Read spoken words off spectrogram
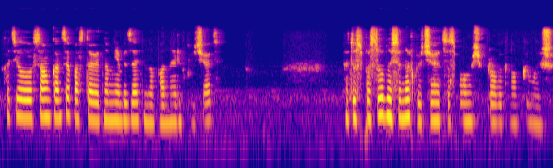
Хотела в самом конце поставить, но мне обязательно панели включать. Эту способность она включается с помощью правой кнопкой мыши.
